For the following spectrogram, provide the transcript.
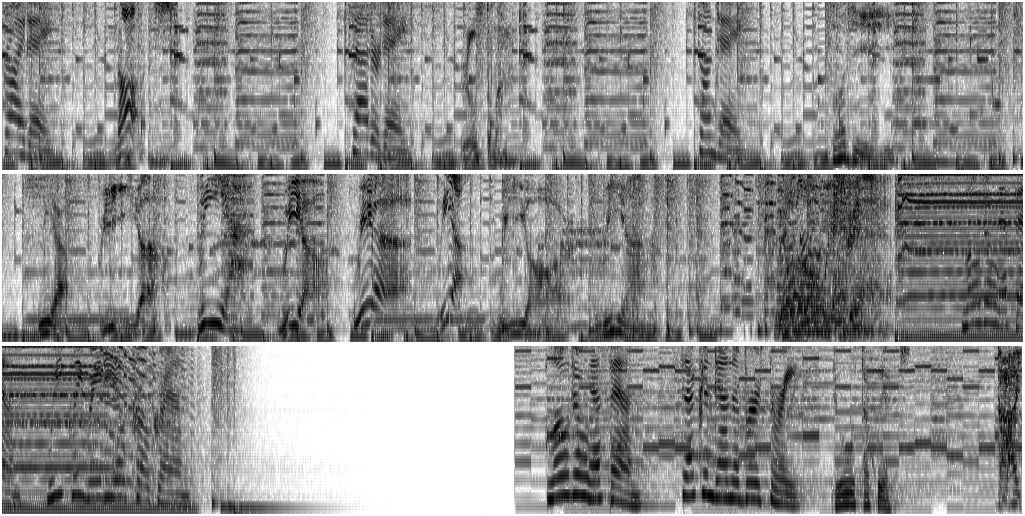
Friday. Not. マン Sunday マジ We are We are We are We are We are We are We are We are Lodo FM Lodo FM Weekly Radio Program Lodo FM Second Anniversary. たこ焼き大。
